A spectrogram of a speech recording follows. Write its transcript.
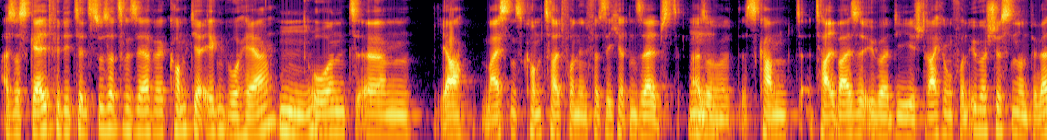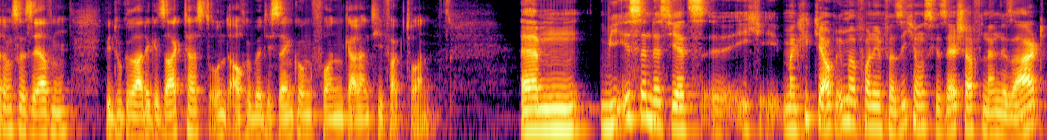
Also das Geld für die Zinszusatzreserve kommt ja irgendwo her mhm. und ähm, ja, meistens kommt es halt von den Versicherten selbst. Mhm. Also es kam teilweise über die Streichung von Überschüssen und Bewertungsreserven, wie du gerade gesagt hast, und auch über die Senkung von Garantiefaktoren. Ähm, wie ist denn das jetzt? Ich, man kriegt ja auch immer von den Versicherungsgesellschaften dann gesagt,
